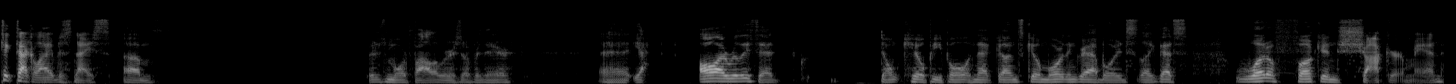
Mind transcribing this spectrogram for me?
TikTok live is nice. Um there's more followers over there. Uh yeah. All I really said don't kill people and that guns kill more than graboids. Like that's what a fucking shocker, man.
